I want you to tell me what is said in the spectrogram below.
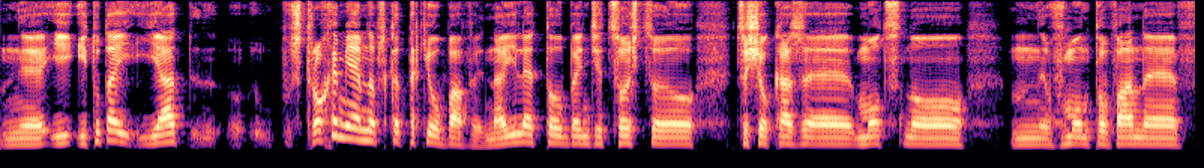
E, I, i tutaj ja trochę miałem na przykład takie obawy, na ile to będzie coś, co, co się okaże mocno wmontowane w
